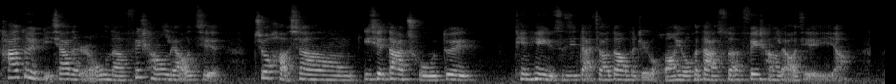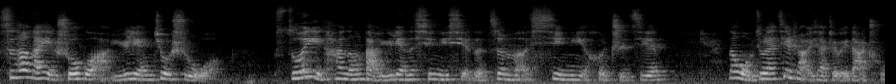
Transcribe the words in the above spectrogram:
他对笔下的人物呢非常了解，就好像一些大厨对天天与自己打交道的这个黄油和大蒜非常了解一样。司汤达也说过啊，于连就是我，所以他能把于连的心里写的这么细腻和直接。那我们就来介绍一下这位大厨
